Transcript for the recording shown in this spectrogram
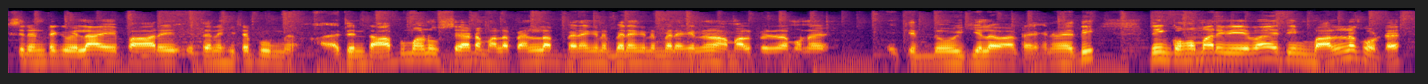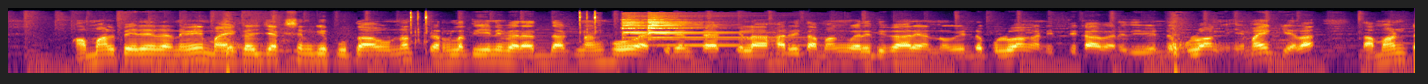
ක්සිඩට එක වෙලා ඒ පාර එතන හිටපුම ඇතන් ටාපු මනුස්සයට මල පැල්ල බැනගෙන බැනගෙන බැනගෙන අමල් පෙර මොන එක දෝයි කියලාට හෙන ඇති. ඉතින් කොහොමරි වේවා. ඉතින් බලන්නකොට අමල් පෙරනේ මයිකල් ජක්ෂන්ගේ පුතා වන්නත් කරලා තියෙන වැරදක් නම් හෝ ඇතිරටක් වෙලා හරි තමන් වැරදිකාරයන්න වෙන්ඩ පුළුවන් අනිත්‍යක වැරදි වෙන්ඩ පුළුවන්. හෙමයි කියලා තමන්ට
